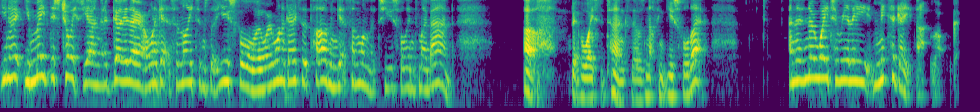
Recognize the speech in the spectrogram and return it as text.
you know, you made this choice. Yeah, I'm going to go there. I want to get some items that are useful. Or I want to go to the pub and get someone that's useful into my band. Oh, bit of a wasted turn because there was nothing useful there. And there's no way to really mitigate that luck.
